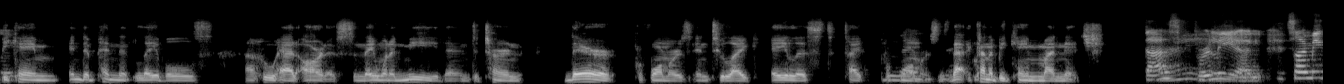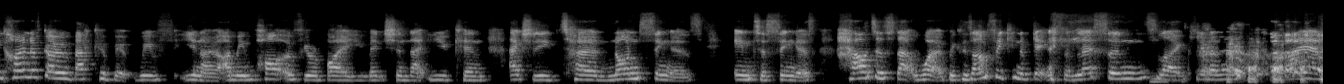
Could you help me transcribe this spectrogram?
became independent labels uh, who had artists and they wanted me then to turn their performers into like a-list type performers and that kind of became my niche That's Right. brilliant. So, I mean, kind of going back a bit with, you know, I mean, part of your bio, you mentioned that you can actually turn non singers into singers. How does that work? Because I'm thinking of getting some lessons, like, you know. I am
